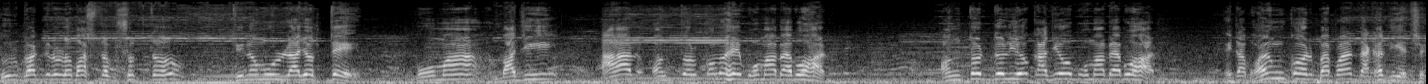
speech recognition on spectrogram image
দুর্ভাগ্যের হলো বাস্তব সত্য তৃণমূল রাজত্বে বোমা বাজি আর অন্তর্কলহে বোমা ব্যবহার। অন্তর্দলীয় কাজেও বোমা ব্যবহার। এটা ভয়ঙ্কর ব্যাপার দেখা দিয়েছে।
